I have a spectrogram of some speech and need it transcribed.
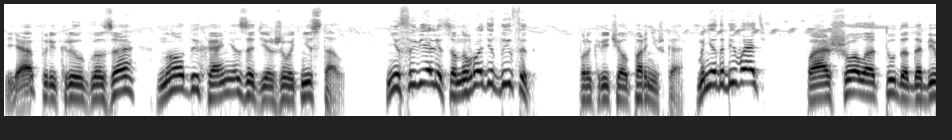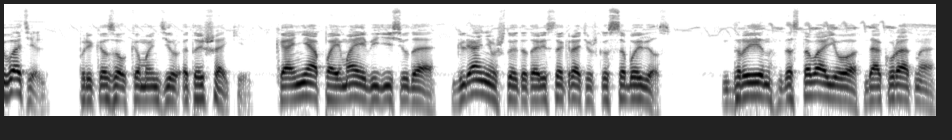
Я прикрыл глаза, но дыхание задерживать не стал. «Не сывелится, но вроде дысит!» — прокричал парнишка. «Мне добивать?» «Пошел оттуда, добиватель!» — приказал командир этой шайки. «Коня поймай и веди сюда. Глянем, что этот аристократишка с собой вез». «Дрын, доставай его, да аккуратно.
